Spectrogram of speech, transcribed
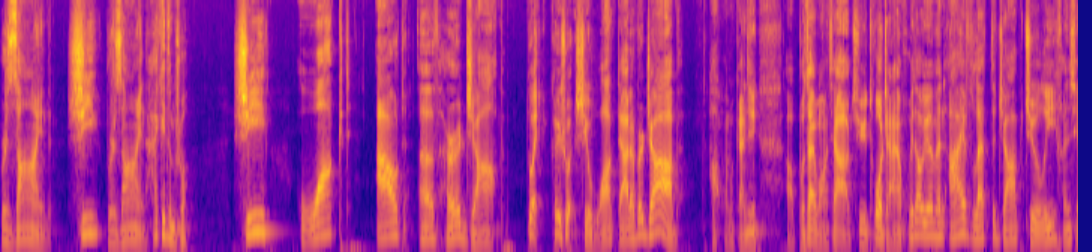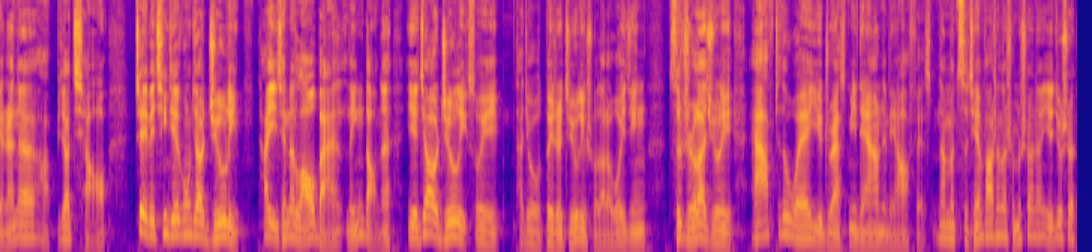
resigned。She resigned。还可以怎么说：She walked out of her job。对，可以说 she walked out of her job。好，我们赶紧啊，不再往下去拓展，回到原文。I've left the job, Julie。很显然呢，啊，比较巧。这位清洁工叫 Julie，他以前的老板、领导呢也叫 Julie，所以他就对着 Julie 说到了：“我已经辞职了，Julie。After the way you dress me down in the office，那么此前发生了什么事儿呢？也就是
